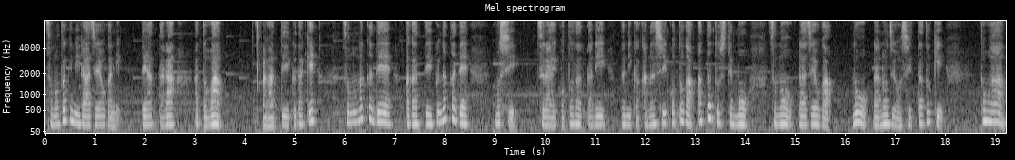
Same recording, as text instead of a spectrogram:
その時にラージヨガに出会ったらあとは上がっていくだけ。その中で上がっていく中でもし辛いことだったり何か悲しいことがあったとしてもそのラージヨガのラの字を知った時とは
